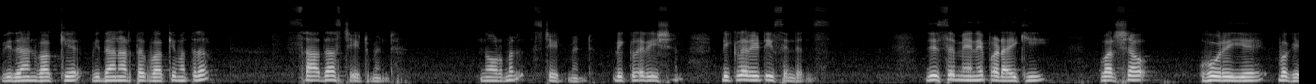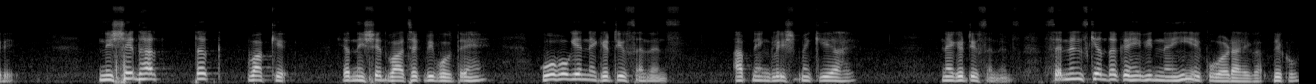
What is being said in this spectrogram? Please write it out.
विधान वाक्य, विधानार्थक वाक्य मतलब सादा statement normal statement declaration declarative sentence जैसे मैंने पढ़ाई की, वर्षा हो रही है, वगैरह। निषेधार्थक वाक्य या निषेधवाचक भी बोलते हैं, वो हो गया नेगेटिव सेंटेंस आपने इंग्लिश में किया है। नेगेटिव सेंटेंस सेंटेंस के अंदर कहीं भी नहीं एक वर्ड आएगा। देखो,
